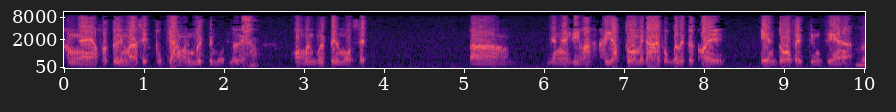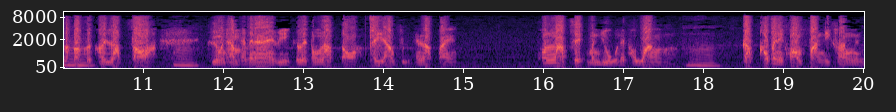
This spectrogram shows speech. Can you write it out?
ทำไงอะพอตื่นมาเสร็จทุกอย่างมันมืดไปหมดเลยครับพอมันมืดไปหมดเสร็จเอ่อยังไงดีว่าขยับตัวไม่ได้ ผมก็เลยค่อยๆเอ็นตัวไปตึงเตียงอะแล้วก็ค่อยๆหลับต่ออืมคือมันทำอะไรไม่ได้พี่ก็เลยต้องหลับต่อพยายามฝืนให้หลับไป พอหลับเสร็จมันอยู่ในภวังค์อืมกลับเข้าไปในความฝันอีกครั้งหนึ่ง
